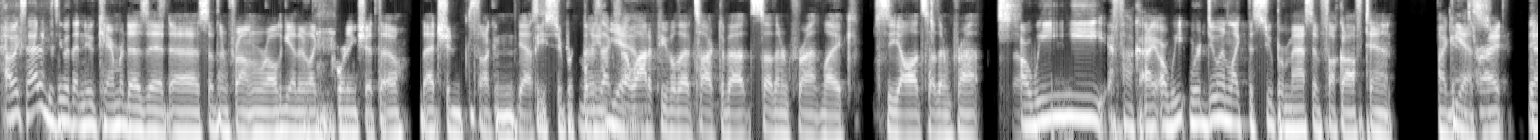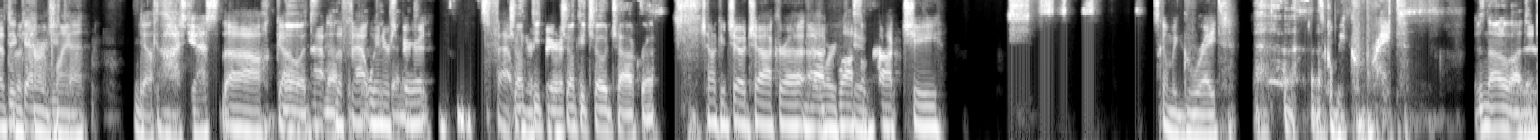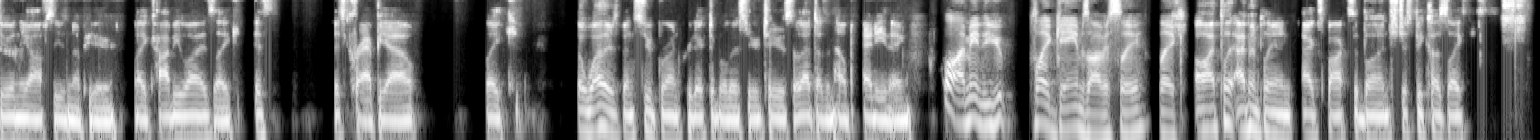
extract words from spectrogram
I'm excited to see what that new camera does at uh, Southern Front when we're all together, like recording shit. Though that should fucking Yes. be super. Cool. There's actually Yeah. a lot of people that have talked about Southern Front, like see y'all at Southern Front. So, Are we? Fuck. I, are we? We're doing like the super massive fuck off tent. I guess Yes. right. Big that's Dick the current plan. Tent. Yes. Gosh, yes. Oh god, No, it's Fat- not the the fat Big wiener spirit. It's fat wiener Chunky spirit. chunky chode chakra. Chunky Cho Chakra, That uh, Colossal. Cock Chi. It's gonna be great. It's gonna be great. There's not a lot to do in the off season up here. Like hobby wise, like it's it's crappy out. Like the weather's been super unpredictable this year too, so that doesn't help anything. Well, I mean, you play games, obviously. Like, Oh, I play. I've been playing Xbox a bunch just because, like,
